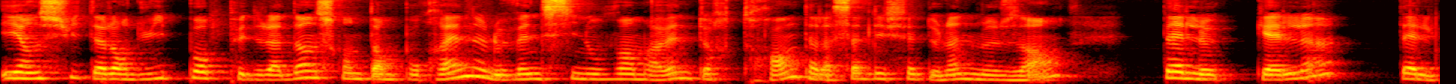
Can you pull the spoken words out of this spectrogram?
Et ensuite, alors du hip-hop et de la danse contemporaine, le 26 novembre à 20h30 à la salle des fêtes de Lannemezan, tel quel, tel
